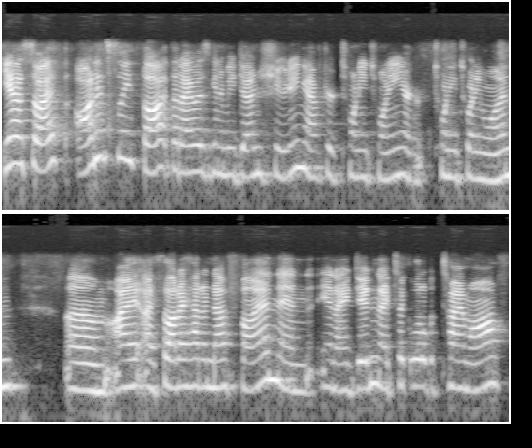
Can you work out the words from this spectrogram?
Yeah, so I th- honestly thought that I was going to be done shooting after 2020 or 2021. Um, I, I, thought I had enough fun, and and I didn't. I took a little bit of time off.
